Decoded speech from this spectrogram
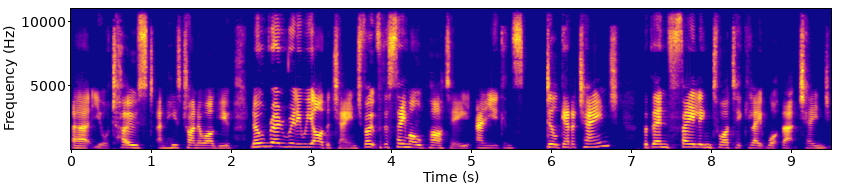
Uh, you're toast, and he's trying to argue, no, really, we are the change. Vote for the same old party, and you can still get a change. But then failing to articulate what that change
